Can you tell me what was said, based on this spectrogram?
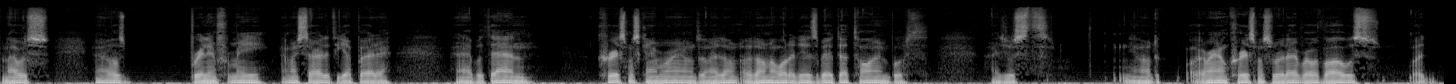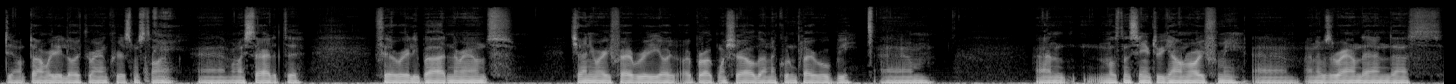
and I was you know, that was brilliant for me, and I started to get better. Uh, but then Christmas came around, and I don't I don't know what it is about that time, but I just you know the, around Christmas or whatever I've always I don't don't really like around Christmas time, um, and I started to feel really bad, and around January February I, I broke my shoulder and I couldn't play rugby. Um, and nothing seemed to be going right for me. Um, and it was around then that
